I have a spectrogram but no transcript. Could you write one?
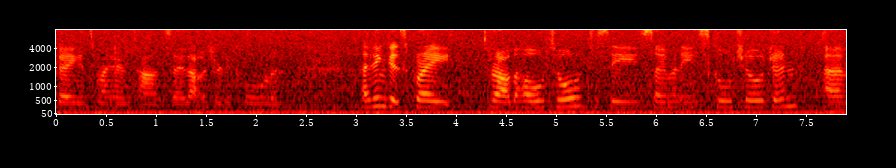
going into my hometown, so that was really cool. And I think it's great throughout the whole tour to see so many school children um,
